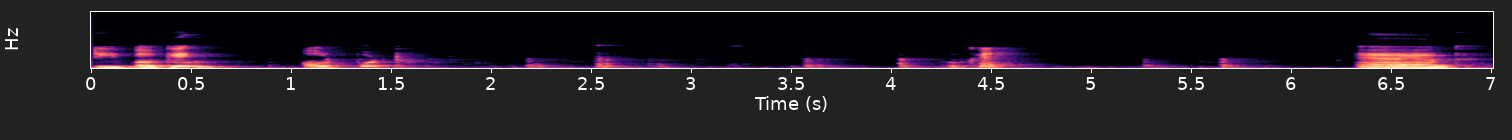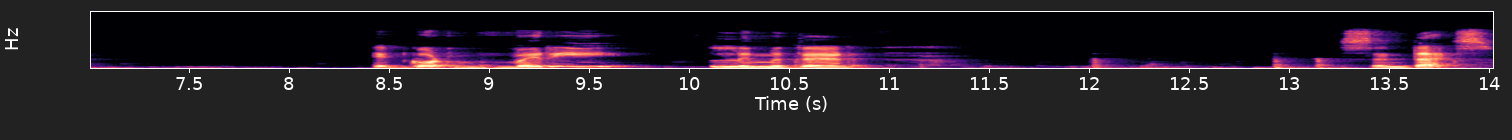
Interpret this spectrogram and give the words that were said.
Debugging output. Okay. And it got very limited syntax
